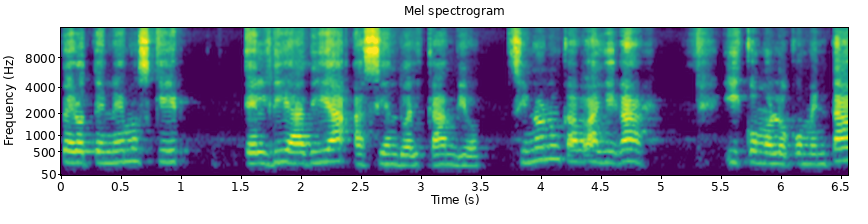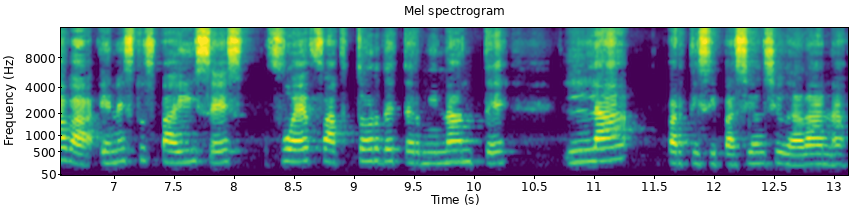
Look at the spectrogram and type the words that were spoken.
pero tenemos que ir el día a día haciendo el cambio, si no, nunca va a llegar. Y como lo comentaba, en estos países fue factor determinante la participación ciudadana.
